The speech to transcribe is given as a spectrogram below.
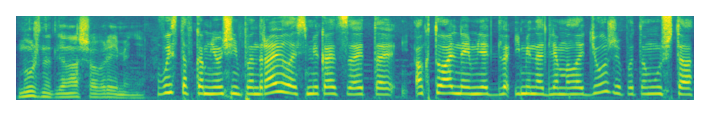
нужны для нашего времени. Выставка мне очень понравилась. Мне кажется, это актуально именно для, молодежи, потому что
